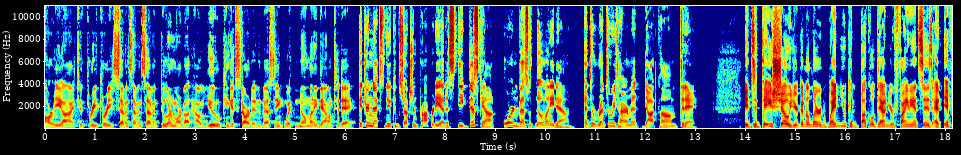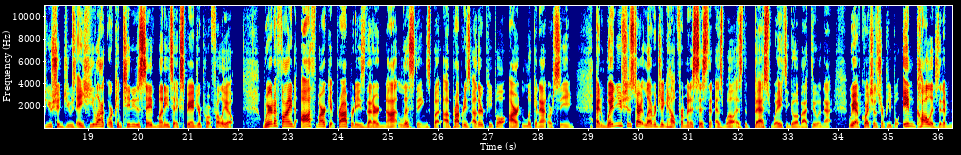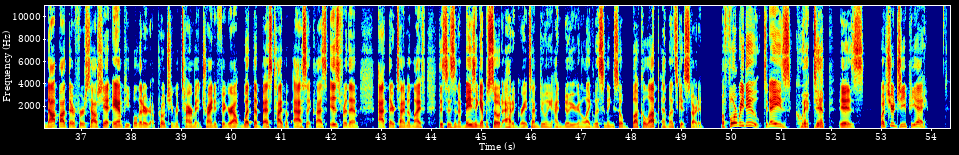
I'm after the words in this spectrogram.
REI to 33777 to learn more about how you can get started investing with no money down today. Get your next new construction property at a steep discount or invest with no money down. Head to renttoretirement.com today. In today's show, you're going to learn when you can buckle down your finances and if you should use a HELOC or continue to save money to expand your portfolio. Where to find off market properties that are not listings, but uh, properties other people aren't looking at or seeing, and when you should start leveraging help from an assistant as well as the best way to go about doing that. We have questions from people in college that have not bought their first house yet, and people that are approaching retirement and trying to figure out what the best type of asset class is for them at their time in life. This is an amazing episode. I had a great time doing. I know you're going to like listening, so buckle up and let's get started. Before we do, today's quick tip is what's your GPA?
